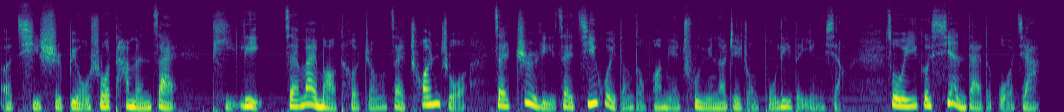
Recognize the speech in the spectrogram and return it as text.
呃歧视。比如说他们在体力。在外貌特征、在穿着、在智力、在机会等等方面，处于呢这种不利的影响。作为一个现代的国家，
